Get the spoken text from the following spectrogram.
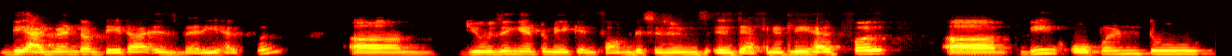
the advent of data is very helpful um, using it to make informed decisions is definitely helpful um, being open to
